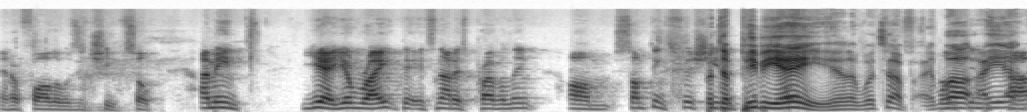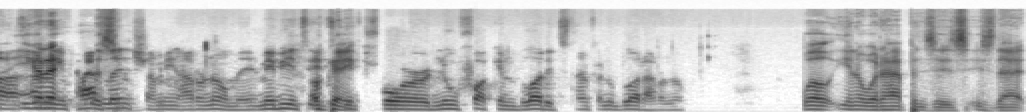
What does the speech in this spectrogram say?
and her father was a chief. So, I mean, yeah, you're right. It's not as prevalent. Um, something's fishy. but the PBA, yeah, what's up? Well, I, uh, uh, you gotta I mean, Pat listen. Lynch. I mean, I don't know, man. Maybe it's, it's Okay. it's for new fucking blood. It's time for new blood. I don't know. Well, you know what happens is is that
